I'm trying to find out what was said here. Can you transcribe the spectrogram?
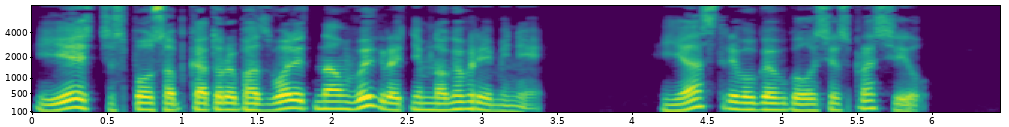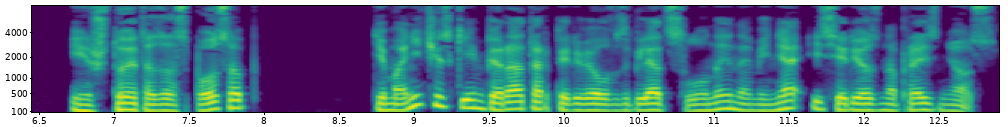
есть способ, который позволит нам выиграть немного времени». Я с тревогой в голосе спросил. «И что это за способ?» Демонический император перевел взгляд с Луны на меня и серьезно произнес.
